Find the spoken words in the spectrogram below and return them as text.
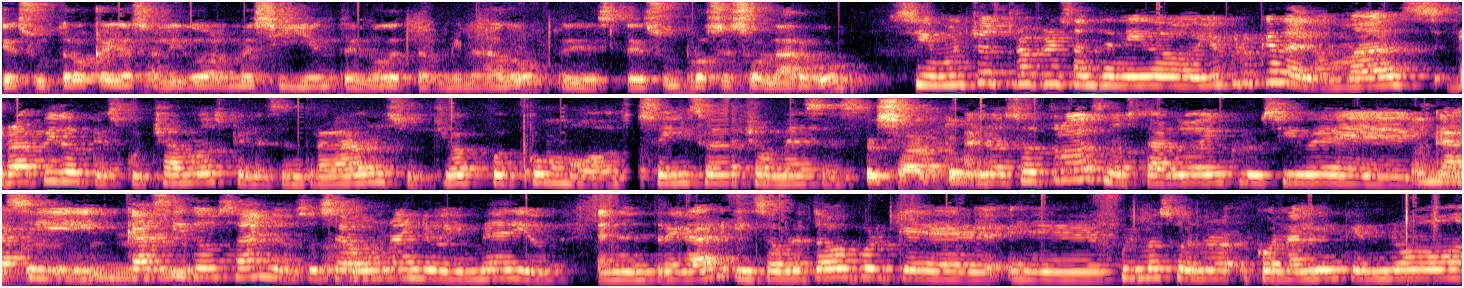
que su troca haya salido al mes siguiente, ¿no? Determinado. Este, es un proceso largo. Sí, muchos truckers han tenido, yo creo que de lo más rápido que escuchamos que les entregaron su truck fue como seis o ocho meses. Exacto. A nosotros nos tardó inclusive casi, casi dos años, o sea, un año y medio en entregar y sobre todo porque eh, fuimos con, con, alguien que no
